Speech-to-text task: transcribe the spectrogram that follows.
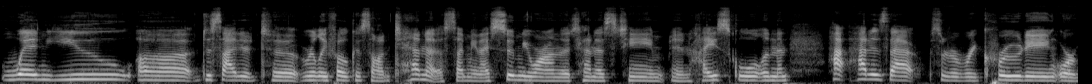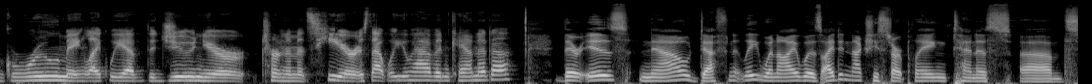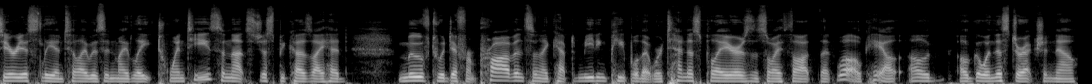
when you uh, decided to really focus on tennis? I mean, I assume you were on the tennis team in high school, and then how how does that sort of recruiting or grooming, like we have the junior tournaments here, is that what you have in Canada? There is now definitely. When I was, I didn't actually start playing tennis um, seriously until I was in my late 20s. And that's just because I had moved to a different province and I kept meeting people that were tennis players. And so I thought that, well, okay, I'll, I'll, I'll go in this direction now.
